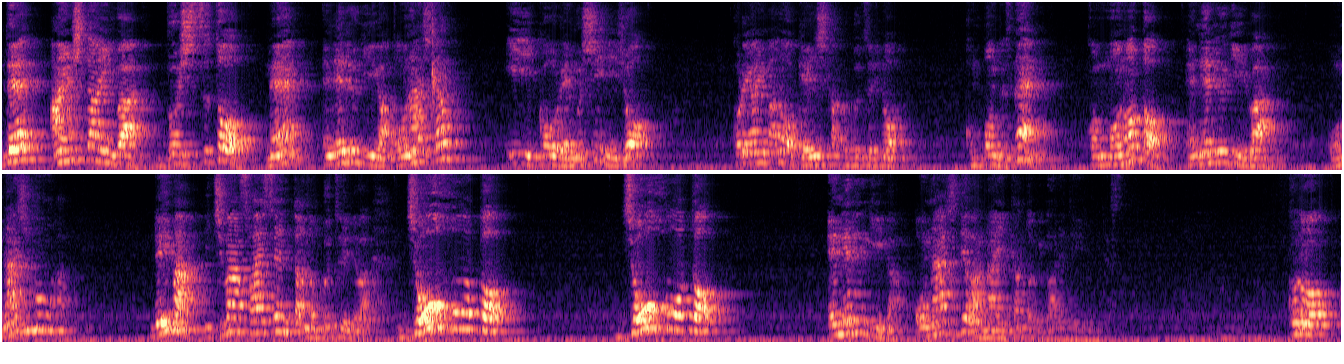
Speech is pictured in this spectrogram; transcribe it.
でアインシュタインは物質とねエネルギーが同じだ。E イコール MC2 乗これが今の原子核物理の根本ですね。このものとエネルギーは同じものだ。で今一番最先端の物理では情報と情報とエネルギーが同じではないかと言われているんです。この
